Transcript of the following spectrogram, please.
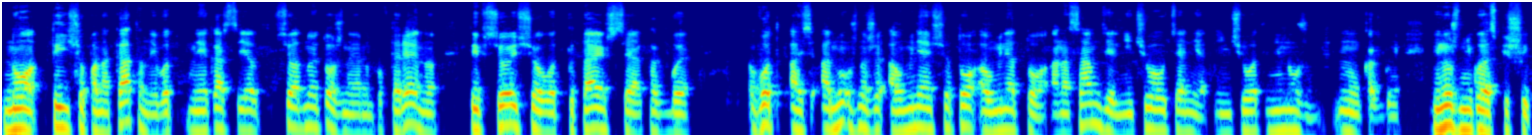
Но ты еще по накатанной, вот мне кажется, я все одно и то же, наверное, повторяю, но ты все еще вот пытаешься как бы вот, а, а нужно же, а у меня еще то, а у меня то. А на самом деле ничего у тебя нет, и ничего это не нужно. Ну, как бы, не нужно никуда спешить.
